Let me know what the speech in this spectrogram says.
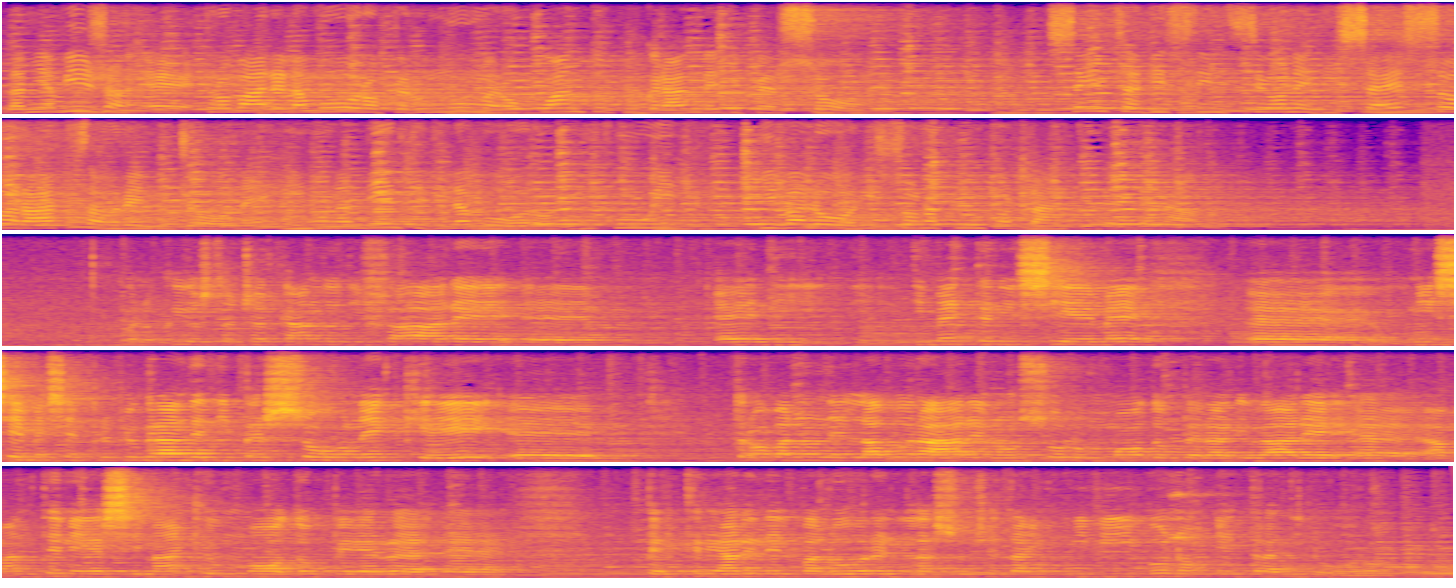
La mia vision è trovare lavoro per un numero quanto più grande di persone, senza distinzione di sesso, razza o religione, in un ambiente di lavoro in cui i valori sono più importanti del denaro. Quello che io sto cercando di fare eh, è di, di, di, mettere insieme eh, un insieme sempre più grande di persone che eh, trovano nel lavorare non solo un modo per arrivare eh, a mantenersi, ma anche un modo per, eh, per creare del valore nella società in cui vivono e tra di loro.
